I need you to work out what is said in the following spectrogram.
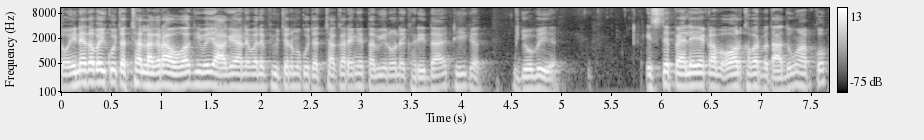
तो इन्हें तो भाई कुछ अच्छा लग रहा होगा कि भाई आगे आने वाले फ्यूचर में कुछ अच्छा करेंगे, तभी इन्होंने खरीदा है, ठीक है? जो भी है। इससे पहले एक अब और खबर बता दूँ आपको।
